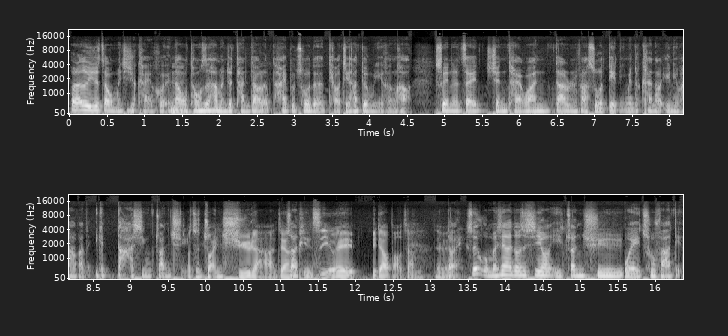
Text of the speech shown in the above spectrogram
后来鳄鱼就找我们一起去开会，那我同事他们就谈到了还不错的条件，他对我们也很好，所以呢，在全台湾大润发所有店里面都看到 Uniqlo 的一个大型专区，哦是专区啦，这样品质也会比较保障，对不对？对，所以我们现在都是希望以专区为出发点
